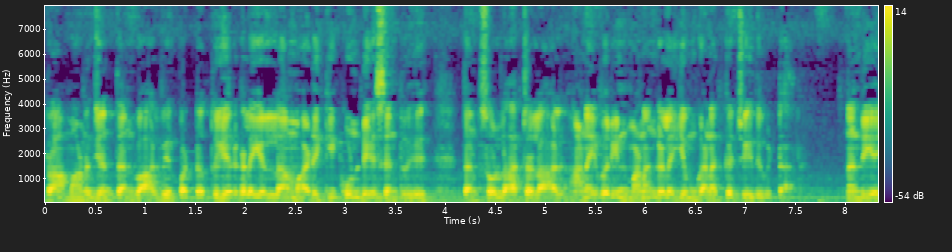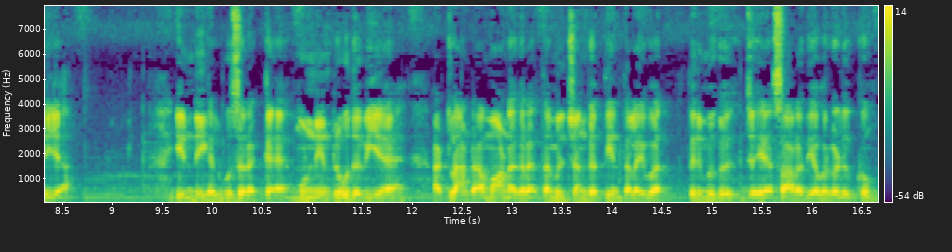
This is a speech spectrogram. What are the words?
ராமானுஜன் தன் வாழ்வில் பட்ட துயர்களை எல்லாம் அடுக்கிக் கொண்டே சென்று தன் சொல்லாற்றலால் அனைவரின் மனங்களையும் கணக்கச் செய்துவிட்டார். நன்றி ஐயா. இந்நிகழ்வு சிறக்க முன்னின்று உதவிய அட்லாண்டா மாநகர தமிழ்ச் சங்கத்தின் தலைவர் திருமிகு ஜெயசாரதி அவர்களுக்கும்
